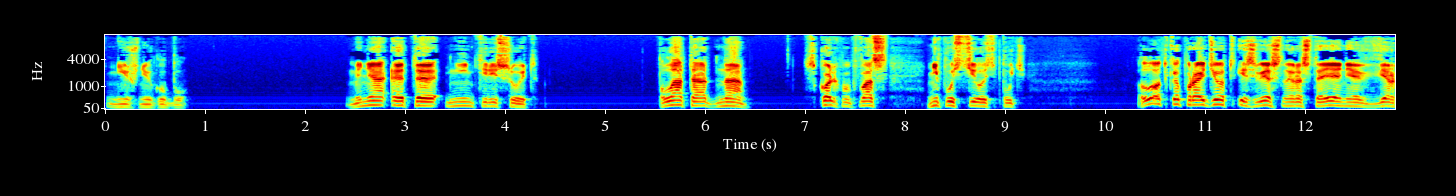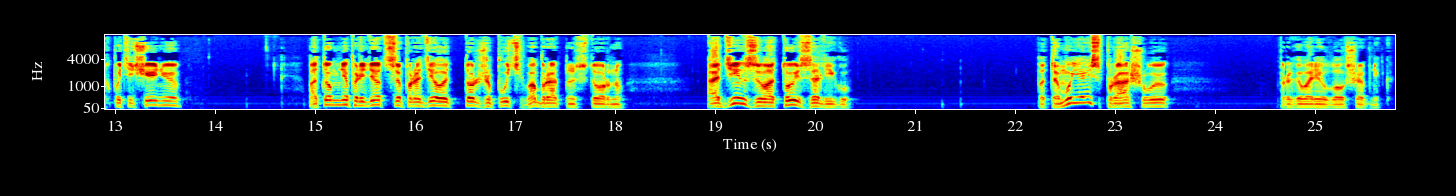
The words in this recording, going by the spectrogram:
нижнюю губу. «Меня это не интересует. Плата одна. Сколько бы вас не пустилось путь. Лодка пройдет известное расстояние вверх по течению, потом мне придется проделать тот же путь в обратную сторону. Один золотой за лигу». «Потому я и спрашиваю», — проговорил волшебник.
